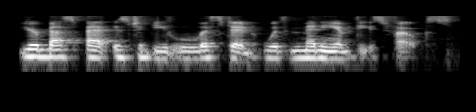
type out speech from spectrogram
your best bet is to be listed with many of these folks.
